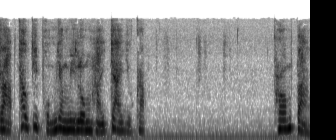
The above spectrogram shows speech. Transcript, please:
ตราบเท่าที่ผมยังมีลมหายใจอยู่ครับ พร้อมกล่าว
